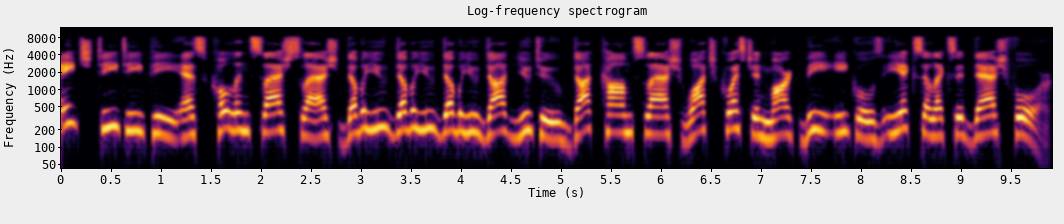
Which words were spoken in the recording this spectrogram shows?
Https colon slash slash www.youtube.com slash watch question mark b equals exelexit dash 4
